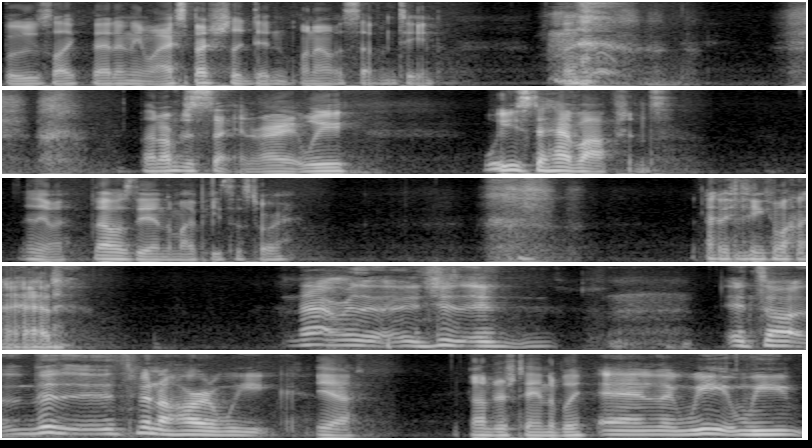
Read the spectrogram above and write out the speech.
booze like that anyway. I especially didn't when I was 17. but I'm just saying, right? We we used to have options. Anyway, that was the end of my pizza story. Anything you want to add? Not really. It's just it, it's a this, it's been a hard week, Yeah, understandably. and like we we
